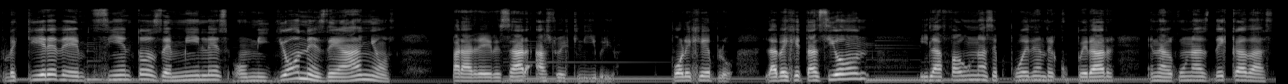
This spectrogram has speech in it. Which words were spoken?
requiere de cientos de miles o millones de años para regresar a su equilibrio. Por ejemplo, la vegetación y la fauna se pueden recuperar en algunas décadas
